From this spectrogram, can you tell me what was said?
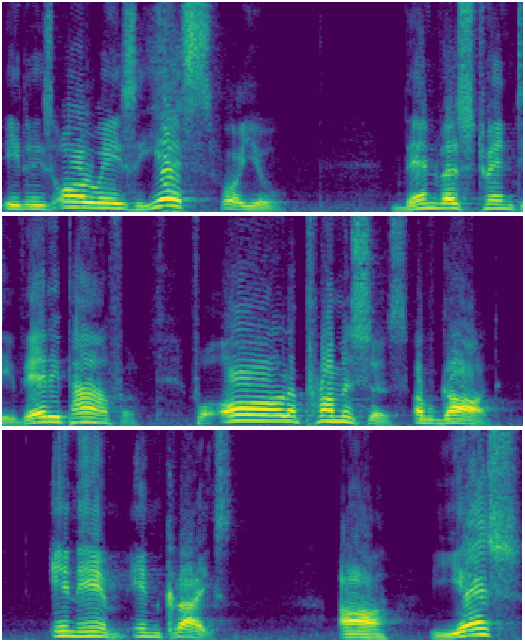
it is always yes for you. Then, verse 20, very powerful. For all the promises of God in Him, in Christ, are yes,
